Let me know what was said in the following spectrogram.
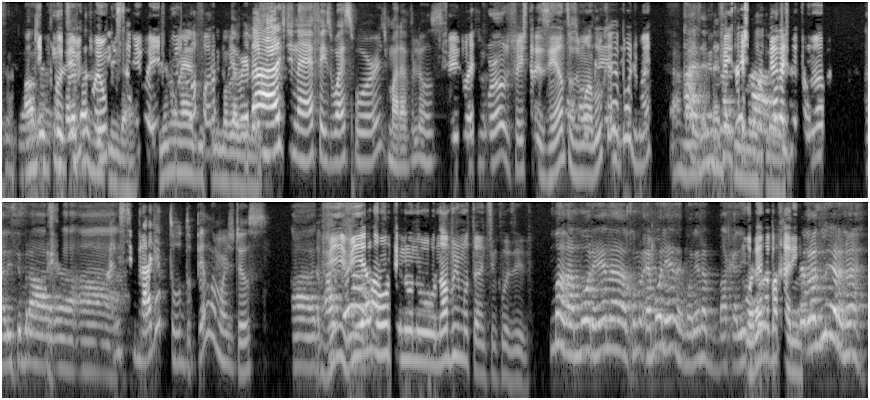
Santoro. Que inclusive Santoro foi um que saiu aí Ele não foi é lá fora. é verdade, né? Fez Westworld, maravilhoso. Fez Westworld, fez 300, o maluco é bom demais. Ah, mas Ah, não é Fez as brasileiro. detonando. Alice Braga, a. Alice Braga é tudo, pelo amor de Deus. a, a- Vi, vi ela ontem no, no Novos Mutantes, inclusive. Mano, a Morena. como- é Morena, é Morena Bacarim. Morena Bacarim. É brasileira, né?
